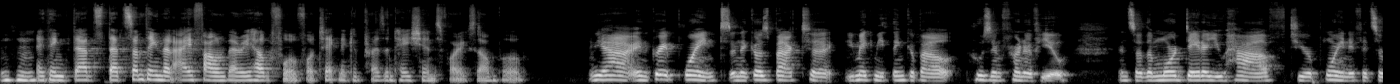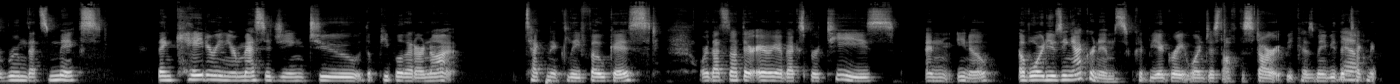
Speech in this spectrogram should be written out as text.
Mm-hmm. I think that's that's something that I found very helpful for technical presentations, for example. Yeah, and great point. And it goes back to you make me think about who's in front of you. And so the more data you have, to your point, if it's a room that's mixed, then catering your messaging to the people that are not technically focused or that's not their area of expertise and you know avoid using acronyms could be a great one just off the start because maybe the yeah. technical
